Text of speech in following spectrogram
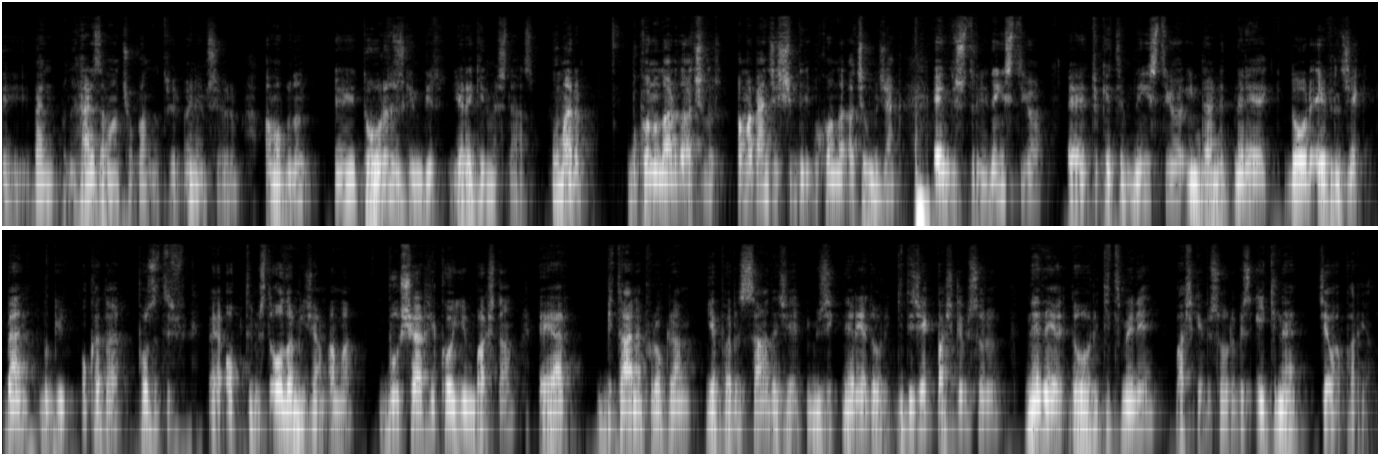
E, ben bunu her zaman çok anlatıyorum, önemsiyorum. Ama bunun e, doğru düzgün bir yere girmesi lazım. Umarım bu konularda açılır. Ama bence şimdilik bu konular açılmayacak. Endüstri ne istiyor? E, tüketim ne istiyor? İnternet nereye doğru evrilecek? Ben bugün o kadar pozitif ve optimist olamayacağım ama bu şerhi koyayım baştan. Eğer bir tane program yaparız sadece. Müzik nereye doğru gidecek başka bir soru. Nereye doğru gitmeli başka bir soru. Biz ilkine cevap arayalım.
